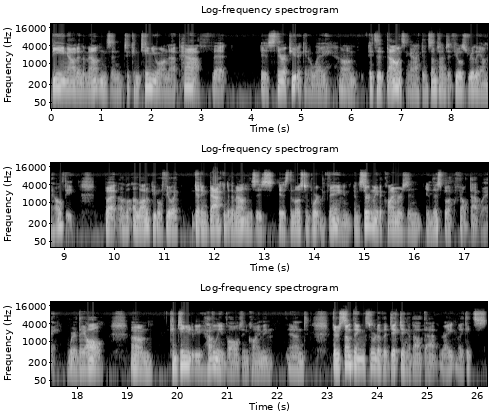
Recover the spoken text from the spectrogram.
being out in the mountains and to continue on that path that is therapeutic in a way. Um, it's a balancing act, and sometimes it feels really unhealthy. But a, a, lot of people feel like getting back into the mountains is is the most important thing, and, and certainly the climbers in in this book felt that way, where they all um, continue to be heavily involved in climbing and there's something sort of addicting about that right? Like it's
